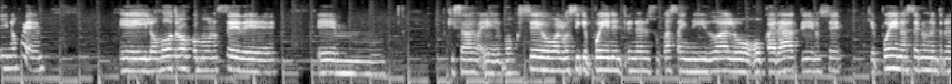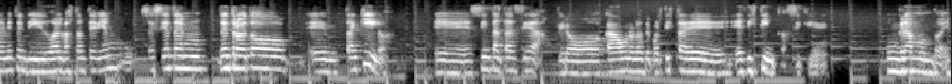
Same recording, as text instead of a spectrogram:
y no pueden. Eh, y los otros, como no sé, de em, quizás eh, boxeo o algo así, que pueden entrenar en su casa individual o, karate, no sé, que pueden hacer un entrenamiento individual bastante bien, se sienten dentro de todo eh, tranquilos, eh, sin tanta ansiedad, pero cada uno de los deportistas es, es distinto, así que un gran mundo ahí.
